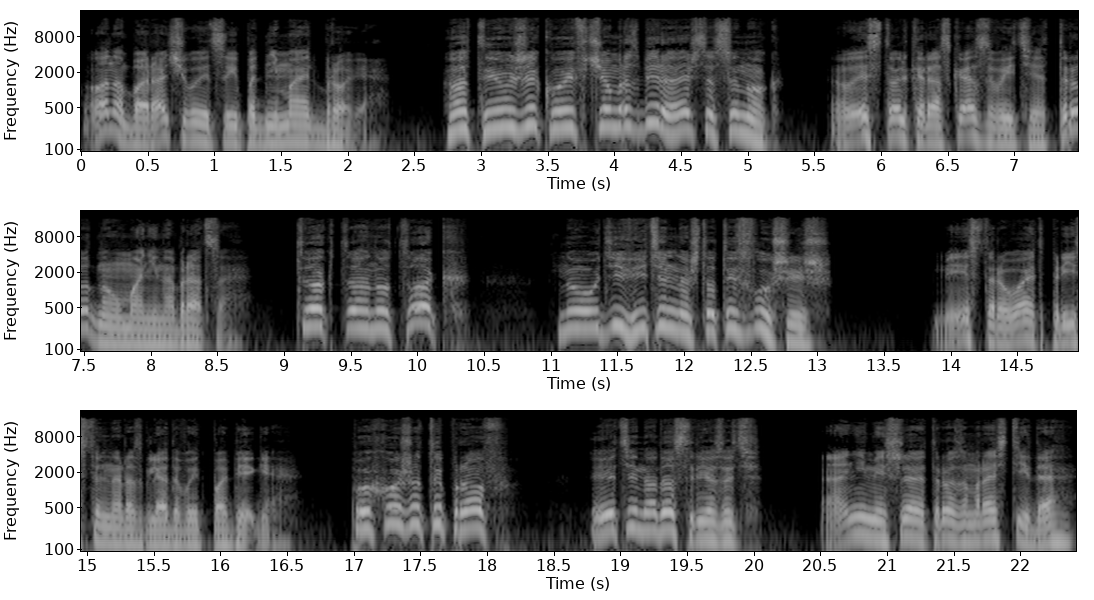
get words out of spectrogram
Он оборачивается и поднимает брови. «А ты уже кое в чем разбираешься, сынок». «Вы столько рассказываете, трудно ума не набраться». «Так-то оно так, но удивительно, что ты слушаешь». Мистер Уайт пристально разглядывает побеги. «Похоже, ты прав. Эти надо срезать». «Они мешают розам расти, да?»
